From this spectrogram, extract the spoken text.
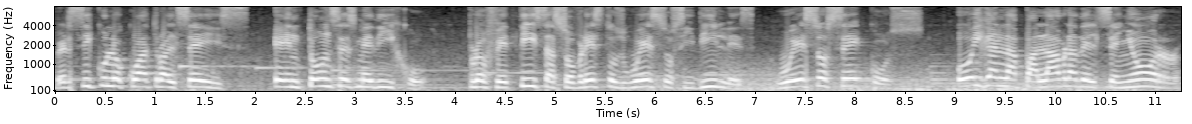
Versículo 4 al 6. Entonces me dijo, profetiza sobre estos huesos y diles, huesos secos, oigan la palabra del Señor.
